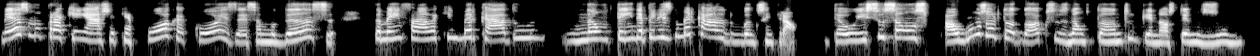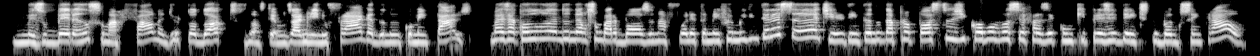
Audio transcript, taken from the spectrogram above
mesmo para quem acha que é pouca coisa, essa mudança, também fala que o mercado não tem independência do mercado do Banco Central. Então, isso são os, alguns ortodoxos, não tanto, porque nós temos um, uma exuberância, uma fauna de ortodoxos, nós temos Armínio Fraga dando comentários, mas a coluna do Nelson Barbosa na Folha também foi muito interessante, ele tentando dar propostas de como você fazer com que presidentes do Banco Central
